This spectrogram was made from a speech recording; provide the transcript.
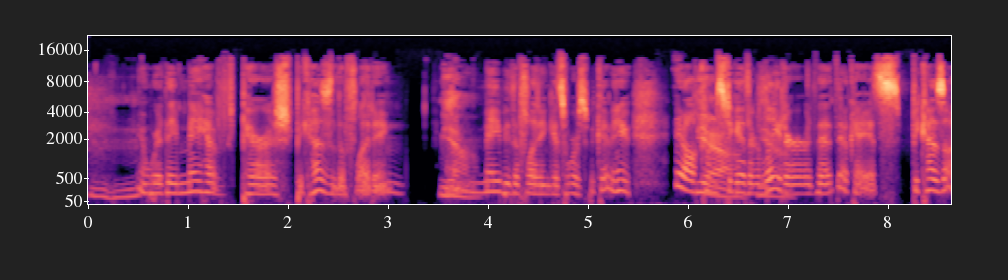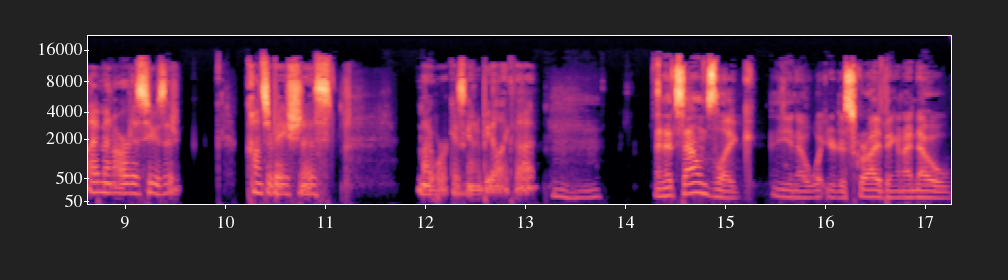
Mhm. and where they may have perished because of the flooding. Yeah. And maybe the flooding gets worse because mean, it all comes Yeah, together yeah. later that, okay, it's because I'm an artist who's a conservationist, my work is going to be like that. hmm And it sounds like, you know, what you're describing, and I know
